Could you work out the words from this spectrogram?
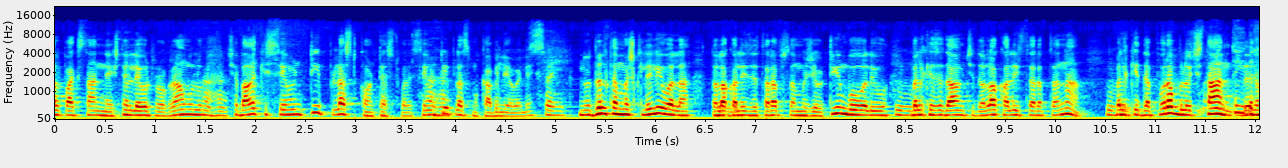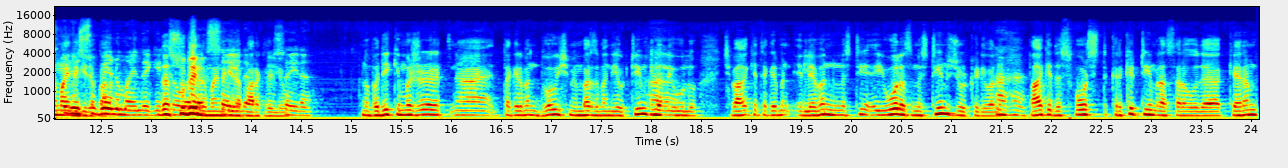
آل پاکستان نېشنل لیول پروګرام ولو چې هغه کې 70 پلس کانټیسټ ول 70 پلس مقابله ولې نو دلته مشکلې ولا د لا کالج طرف سره موږ یو ټیم بولیو بلکې زه دا هم چې د لا کالج طرف ته نه بلکې د پوره بلوچستان د نمائندګي د صوبې نمائندګي د صوبې نمائندګي لپاره کړلو نو په دې کې موږ تقریبا 22 ممبرز باندې یو ټیم کړلی ولو چې په هغه کې تقریبا 11 مسټي یولس مس ټیمز جوړ کړي ول په هغه کې د سپورتس کرکټ ټیم را سره او د کیرم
